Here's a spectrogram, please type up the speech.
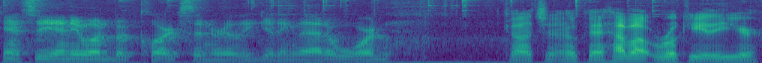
can't see anyone but Clarkson really getting that award. Gotcha. Okay. How about rookie of the year?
